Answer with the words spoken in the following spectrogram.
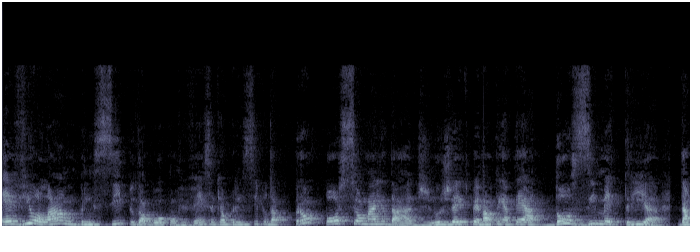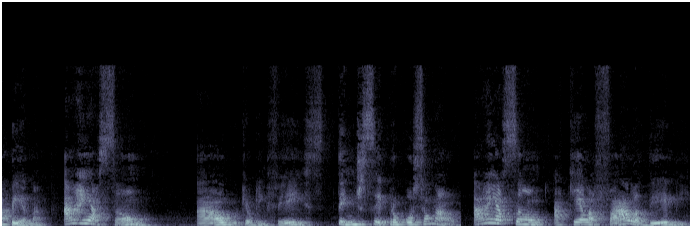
É violar um princípio da boa convivência, que é o princípio da proporcionalidade. No direito penal tem até a dosimetria da pena. A reação a algo que alguém fez tem de ser proporcional. A reação àquela fala dele,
